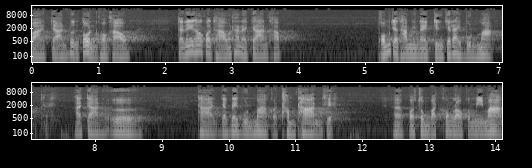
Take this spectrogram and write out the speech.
บาอาจารย์เบื้องต้นของเขาแต่นี้เขาก็ถามว่าท่านอาจารย์ครับ ผมจะทำยังไงจึงจะได้บุญมาก อาจารย์เออ ถ้าอยากได้บุญมากก็ทำทานเสิเพราะสมบัติของเราก็มีมาก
